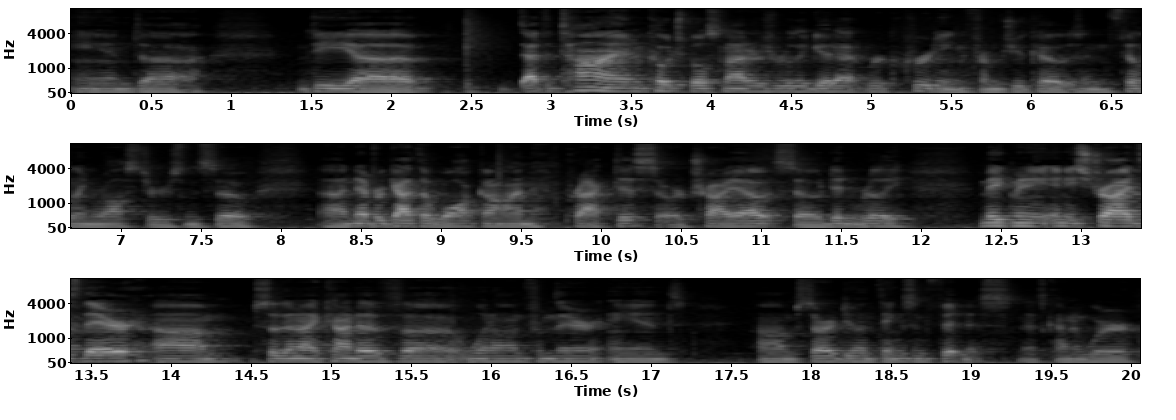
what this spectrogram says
and uh, the uh, at the time, Coach Bill Snyder was really good at recruiting from JUCOs and filling rosters, and so uh, never got the walk on practice or tryout, so didn't really make many any strides there. Um, so then I kind of uh, went on from there and um, started doing things in fitness. That's kind of where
